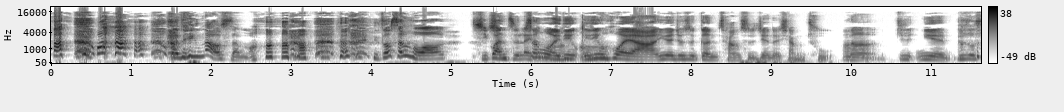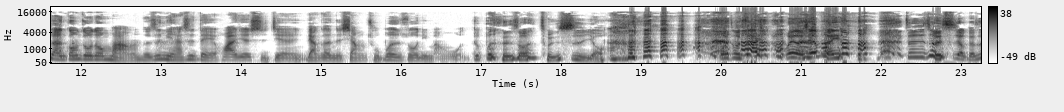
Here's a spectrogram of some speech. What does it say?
我听到什么？你说生活习惯之类的，生活一定、嗯、一定会啊，因为就是更长时间的相处，嗯、那就你也比如说，虽然工作都忙，可是你还是得花一些时间两个人的相处，不能说你忙我，就不能说纯室友。我我在我有些朋友真是纯室友，可是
